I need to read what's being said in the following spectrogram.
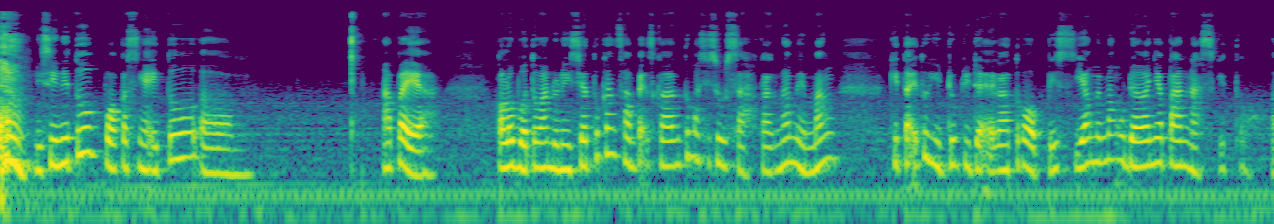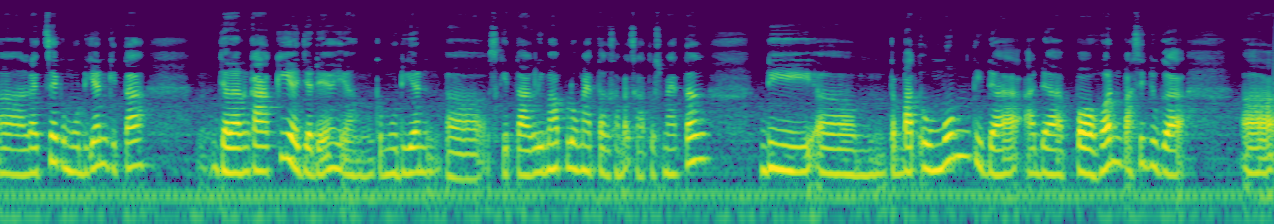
di sini tuh fokusnya itu um, apa ya? Kalau buat orang Indonesia tuh kan sampai sekarang tuh masih susah karena memang kita itu hidup di daerah tropis yang memang udaranya panas gitu. Uh, let's say kemudian kita jalan kaki aja deh yang kemudian uh, sekitar 50 meter sampai 100 meter di um, tempat umum tidak ada pohon pasti juga uh,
